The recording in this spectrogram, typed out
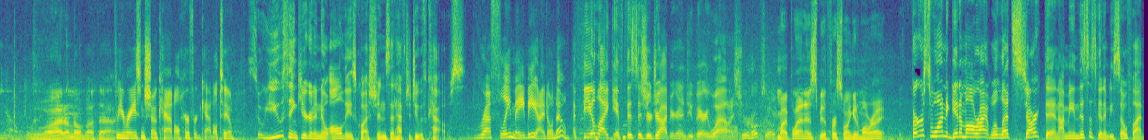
No. Well, I don't know about that. We raise and show cattle, Hereford cattle too. So you think you're going to know all these questions that have to do with cows? Roughly, maybe. I don't know. I feel like if this is your job, you're going to do very well. I sure hope so. My plan is to be the first one to get them all right. The First one to get them all right. Well, let's start then. I mean, this is going to be so fun.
